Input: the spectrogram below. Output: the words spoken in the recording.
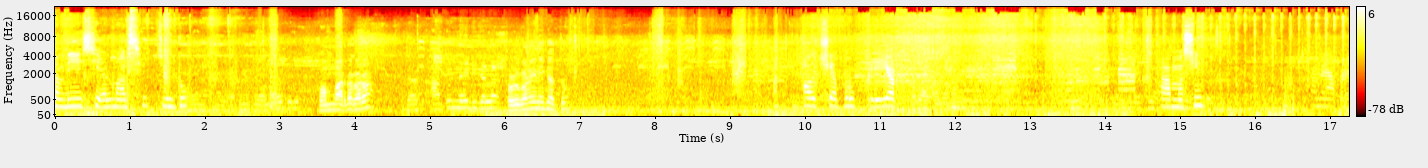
જલ્દી શેલ મારશે ચિંટુ. ફોર્મ મારતો ખરો? આતું નહીં ડીઝલ થોડું ઘણું નહીં ખાતું. આવ છે આપણું ક્લિયર આ મશીન અને આપણે.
